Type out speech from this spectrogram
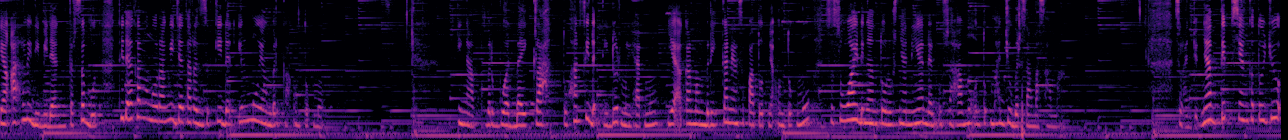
yang ahli di bidang tersebut tidak akan mengurangi jatah rezeki dan ilmu yang berkah untukmu. Ingat, berbuat baiklah. Tuhan tidak tidur melihatmu. Ia akan memberikan yang sepatutnya untukmu sesuai dengan tulusnya niat dan usahamu untuk maju bersama-sama. Selanjutnya, tips yang ketujuh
